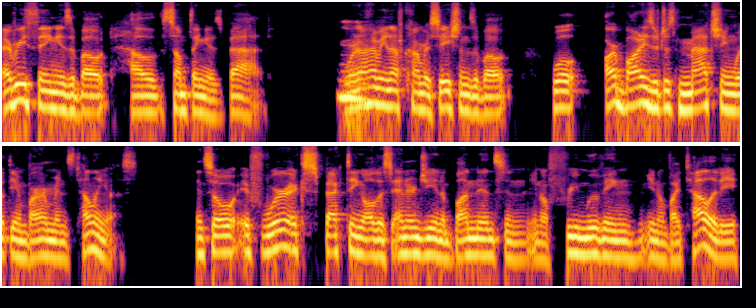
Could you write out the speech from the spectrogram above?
everything is about how something is bad. We're not mm-hmm. having enough conversations about well our bodies are just matching what the environment is telling us. And so if we're expecting all this energy and abundance and you know free moving you know vitality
